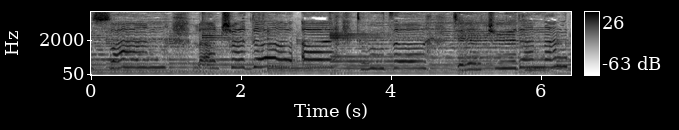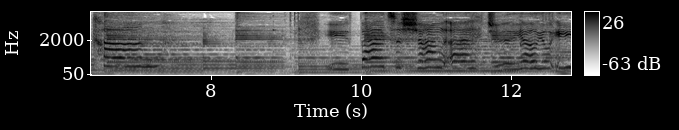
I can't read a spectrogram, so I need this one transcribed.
算，拉扯的爱，徒增结局的难堪。一百次相爱，只要有一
